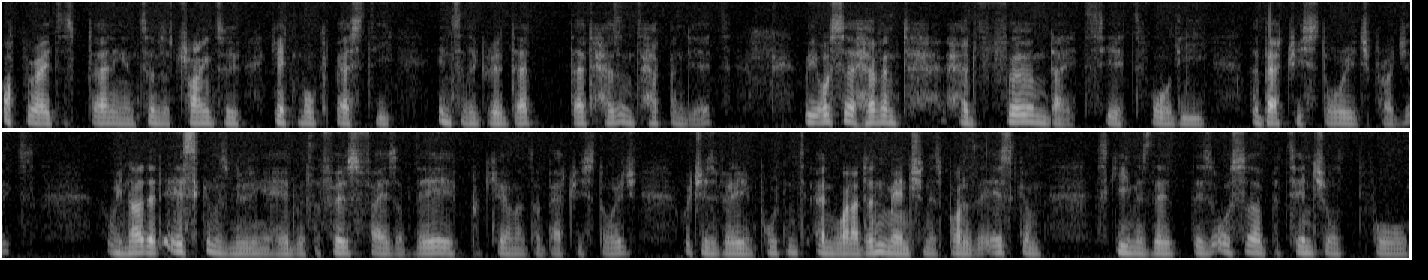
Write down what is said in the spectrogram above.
operators planning, in terms of trying to get more capacity into the grid. That, that hasn't happened yet. We also haven't had firm dates yet for the, the battery storage projects. We know that Eskom is moving ahead with the first phase of their procurement of battery storage, which is very important. And what I didn't mention as part of the Eskom scheme is that there's also potential for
